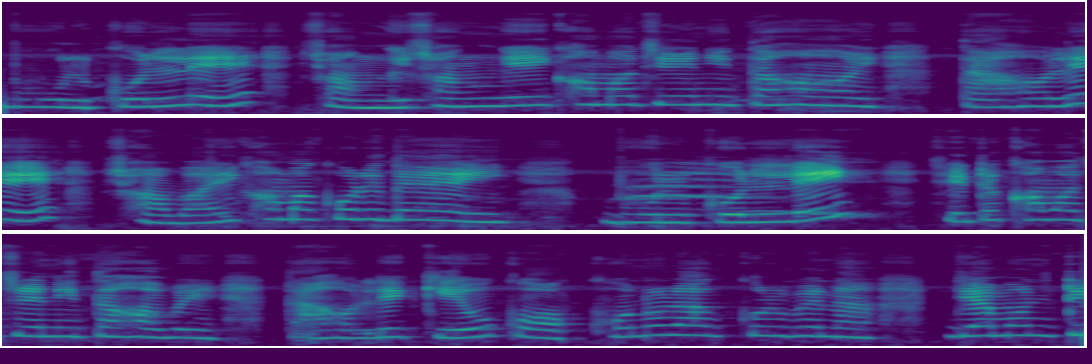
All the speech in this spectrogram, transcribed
ভুল করলে সঙ্গে সঙ্গেই ক্ষমা চেয়ে নিতে হয়। তাহলে সবাই ক্ষমা করে দেয়। ভুল করলেই সেটা ক্ষমা চেয়ে নিতে হবে। তাহলে কেউ কখনো রাগ করবে না। যেমনটি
